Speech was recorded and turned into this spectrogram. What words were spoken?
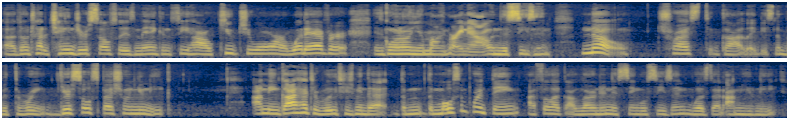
uh, don't try to change yourself so this man can see how cute you are or whatever is going on in your mind right now in this season. No, trust God, ladies. Number three, you're so special and unique. I mean, God had to really teach me that the, the most important thing I feel like I learned in this single season was that I'm unique.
